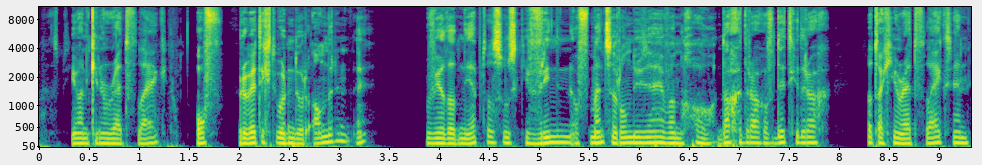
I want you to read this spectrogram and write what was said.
dat is misschien wel een keer een red flag. Of verwittigd worden door anderen. Hè? Hoeveel dat niet hebt als soms keer vrienden of mensen rond u zijn van, goh, dat gedrag of dit gedrag, zou dat geen red flag zijn?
